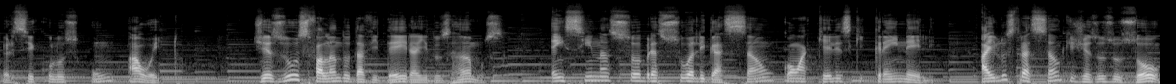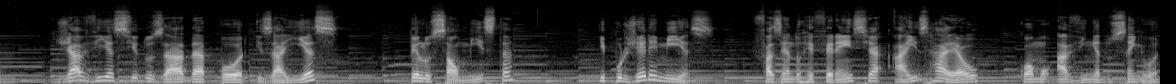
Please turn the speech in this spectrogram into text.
versículos 1 a 8. Jesus, falando da videira e dos ramos, ensina sobre a sua ligação com aqueles que creem nele a ilustração que Jesus usou já havia sido usada por Isaías, pelo salmista e por Jeremias, fazendo referência a Israel como a vinha do Senhor.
